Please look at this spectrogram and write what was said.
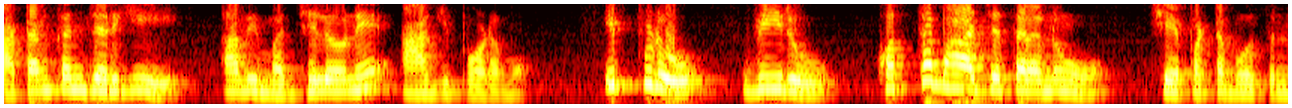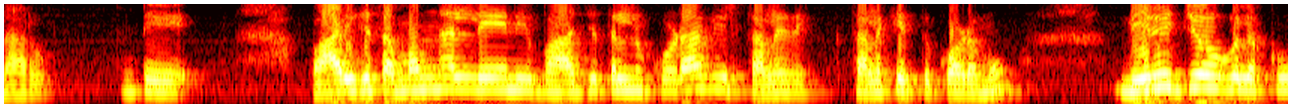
ఆటంకం జరిగి అవి మధ్యలోనే ఆగిపోవడము. ఇప్పుడు వీరు కొత్త బాధ్యతలను చేపట్టబోతున్నారు. అంటే వారికి సంబంధం లేని బాధ్యతలను కూడా వీరు తల తలకెత్తుకోవడము నిరుద్యోగులకు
